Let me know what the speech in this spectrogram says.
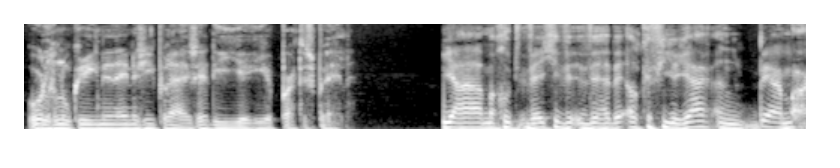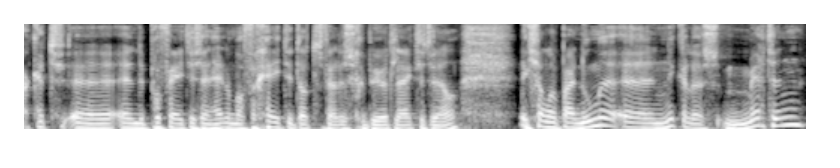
oorlog in Oekraïne en energieprijzen die hier parten spelen. Ja, maar goed, weet je, we, we, hebben elke vier jaar een bear market. Uh, en de profeten zijn helemaal vergeten dat het wel eens gebeurt, lijkt het wel. Ik zal er een paar noemen. Uh, Nicholas Merten.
